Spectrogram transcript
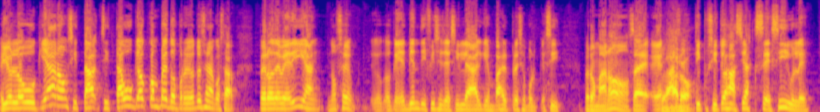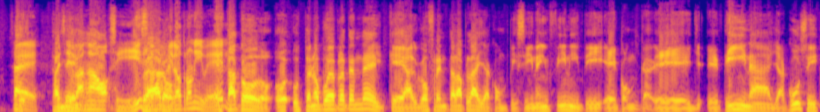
Ellos lo buquearon, si está, si está buqueado completo, pero yo te voy a decir una cosa, pero deberían, no sé, ok, es bien difícil decirle a alguien baja el precio porque sí. Pero mano, o sea, eh, Claro. así- tipo, sitios así accesibles, o sea, Eh, están se llenos. van a sí, se van a ir a otro nivel. Está todo. O- usted no puede pretender que algo frente a la playa con piscina infinity, eh, con eh, eh, tina, jacuzzi,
